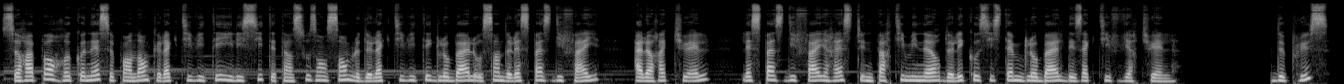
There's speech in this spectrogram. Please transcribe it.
Ce rapport reconnaît cependant que l'activité illicite est un sous-ensemble de l'activité globale au sein de l'espace DeFi. À l'heure actuelle, l'espace DeFi reste une partie mineure de l'écosystème global des actifs virtuels. De plus,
